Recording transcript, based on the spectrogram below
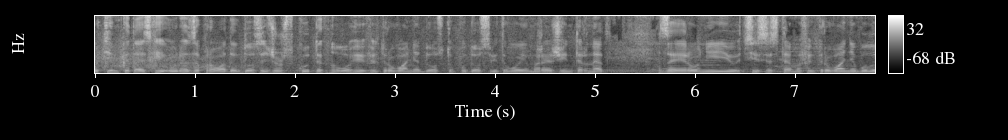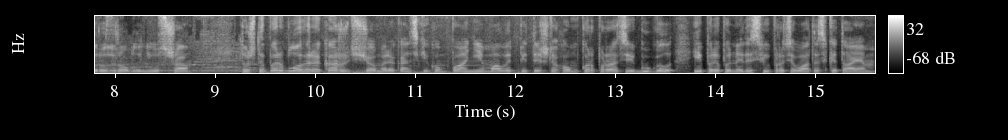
Утім, китайський уряд запровадив досить жорстку технологію фільтрування доступу до світової мережі інтернет. За іронією, ці системи фільтрування були розроблені у США. Тож тепер блогери кажуть, що американські компанії мали б піти шляхом корпорації Google і припинити співпрацювати з Китаєм.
